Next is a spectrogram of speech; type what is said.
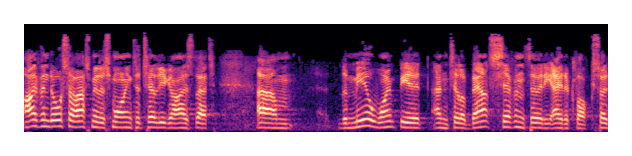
Ivan also asked me this morning to tell you guys that um, the meal won't be until about 7.30, 8 o'clock, so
